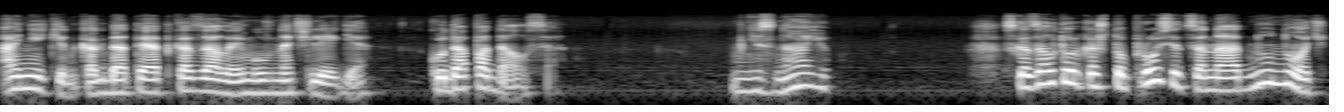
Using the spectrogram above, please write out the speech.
Аникин, когда ты отказала ему в ночлеге, куда подался?» «Не знаю. Сказал только, что просится на одну ночь,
